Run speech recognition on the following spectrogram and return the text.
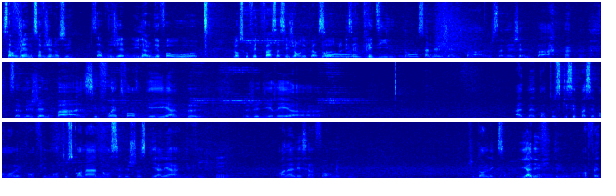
Ça vous fait, gêne, ça vous gêne aussi? Ça vous gêne? Il arrive des fois où, euh, lorsque vous faites face à ces genres de personnes, Non. des incrédules, Non, ça ne me gêne pas. Ça ne me gêne pas. ça ne me gêne pas. S'il faut être orgueillé un peu, je dirais. euh, admettons tout ce qui s'est passé pendant le confinement, tout ce qu'on a annoncé des choses qui allaient arriver. Hmm. On allait s'informer où? Je donne l'exemple. Il y a des vidéos, en fait.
